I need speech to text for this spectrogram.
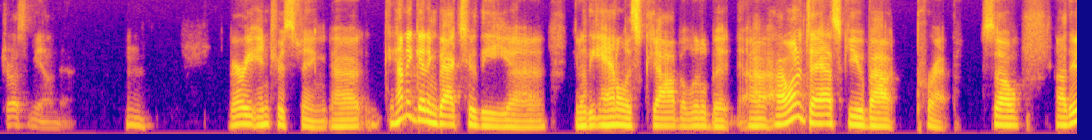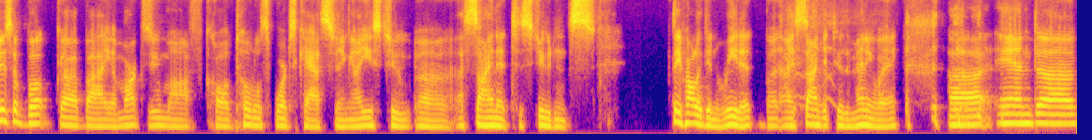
Trust me on that. Hmm. Very interesting. Uh, kind of getting back to the uh, you know the analyst job a little bit. Uh, I wanted to ask you about prep. So uh, there's a book uh, by uh, Marc Zumoff called Total Sportscasting. I used to uh, assign it to students. They probably didn't read it, but I assigned it to them anyway. Uh, and uh,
